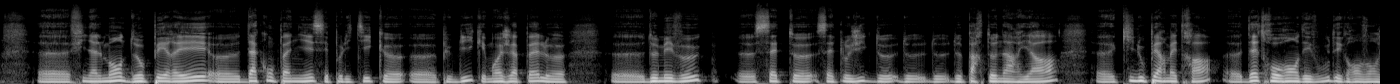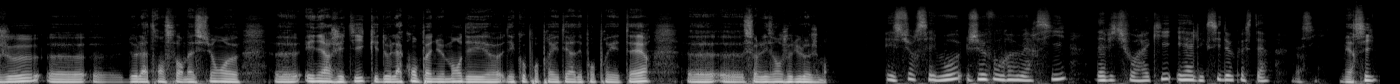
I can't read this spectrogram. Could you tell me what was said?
finalement, d'opérer, d'accompagner ces politiques publiques. Et moi, j'appelle de mes voeux cette, cette logique de, de, de, partenariat qui nous permettra d'être au rendez-vous des grands enjeux de la transformation énergétique et de l'accompagnement euh, des, copropriétaires et des propriétaires euh, euh, sur les enjeux du logement. Et sur ces mots, je vous remercie, David Chouraki et Alexis de Costa. Merci. Merci.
